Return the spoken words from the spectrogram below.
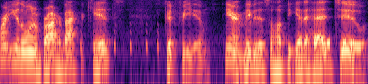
Aren't you the one who brought her back her kids? Good for you. Here, maybe this will help you get ahead, too.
